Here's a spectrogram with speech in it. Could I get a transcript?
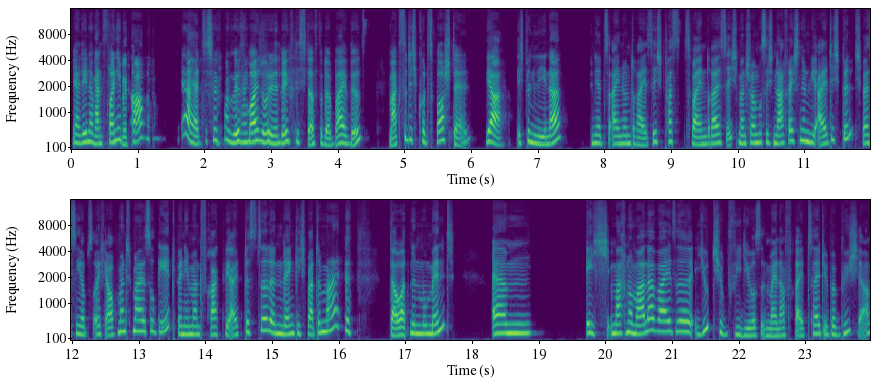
Ja, Lena, ganz herzlich willkommen. Ja, herzlich willkommen. Wir freuen uns richtig, dass du dabei bist. Magst du dich kurz vorstellen? Ja, ich bin Lena, bin jetzt 31, fast 32. Manchmal muss ich nachrechnen, wie alt ich bin. Ich weiß nicht, ob es euch auch manchmal so geht. Wenn jemand fragt, wie alt bist du, dann denke ich, warte mal, dauert einen Moment. Ähm, ich mache normalerweise YouTube-Videos in meiner Freizeit über Bücher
